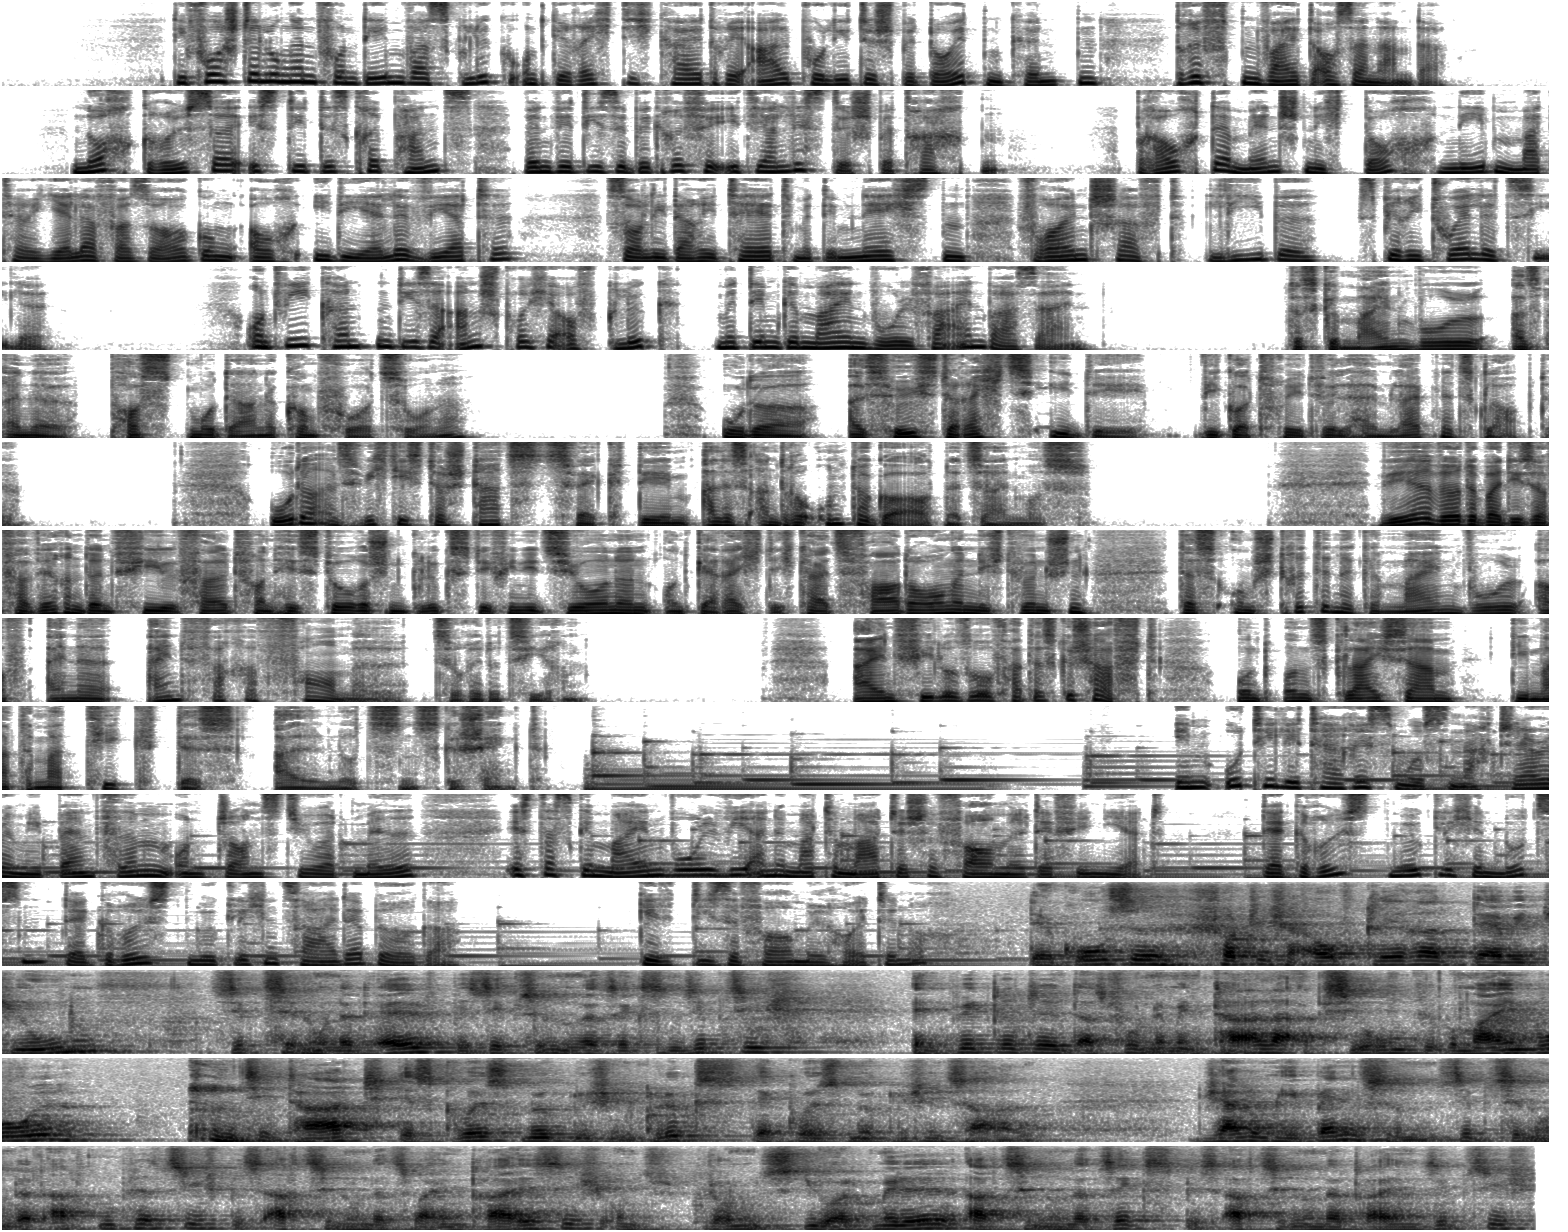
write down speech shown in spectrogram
Die Vorstellungen von dem, was Glück und Gerechtigkeit realpolitisch bedeuten könnten, driften weit auseinander. Noch größer ist die Diskrepanz, wenn wir diese Begriffe idealistisch betrachten. Braucht der Mensch nicht doch neben materieller Versorgung auch ideelle Werte, Solidarität mit dem Nächsten, Freundschaft, Liebe, spirituelle Ziele. Und wie könnten diese Ansprüche auf Glück mit dem Gemeinwohl vereinbar sein? Das Gemeinwohl als eine postmoderne Komfortzone? Oder als höchste Rechtsidee, wie Gottfried Wilhelm Leibniz glaubte? Oder als wichtigster Staatszweck, dem alles andere untergeordnet sein muss? Wer würde bei dieser verwirrenden Vielfalt von historischen Glücksdefinitionen und Gerechtigkeitsforderungen nicht wünschen, das umstrittene Gemeinwohl auf eine einfache Formel zu reduzieren? Ein Philosoph hat es geschafft und uns gleichsam die Mathematik des Allnutzens geschenkt. Im Utilitarismus nach Jeremy Bentham und John Stuart Mill ist das Gemeinwohl wie eine mathematische Formel definiert. Der größtmögliche Nutzen der größtmöglichen Zahl der Bürger. Gilt diese Formel heute noch? Der große schottische Aufklärer David Hume 1711 bis 1776 entwickelte das fundamentale Axiom für Gemeinwohl Zitat, des größtmöglichen Glücks der größtmöglichen Zahl. Jeremy Benson 1748 bis 1832 und John Stuart Mill 1806 bis 1873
